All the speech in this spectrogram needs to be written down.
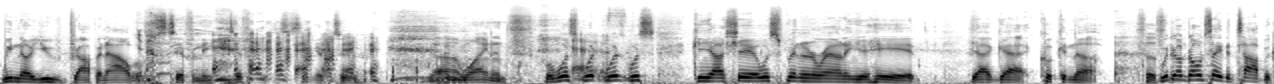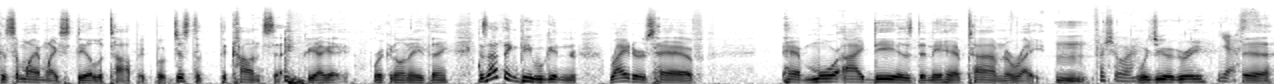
We know you dropping albums, Tiffanye. Tiffanye's a singer too. The Um, new Winans. But what's what, what what's can y'all share? What's spinning around in your head? Y'all got cooking up. So We don't don't say the topic because somebody might steal the topic, but just the, the concept. Do y'all get working on anything? Because I think people getting writers have have more ideas than they have time to write. For sure. Would you agree? Yes. Yeah.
